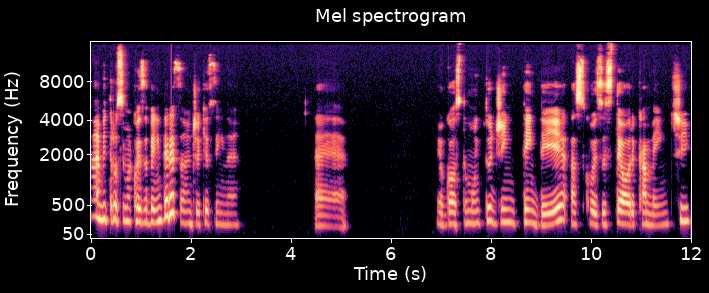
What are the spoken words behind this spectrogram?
Ah, me trouxe uma coisa bem interessante aqui, assim, né? É... Eu gosto muito de entender as coisas teoricamente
